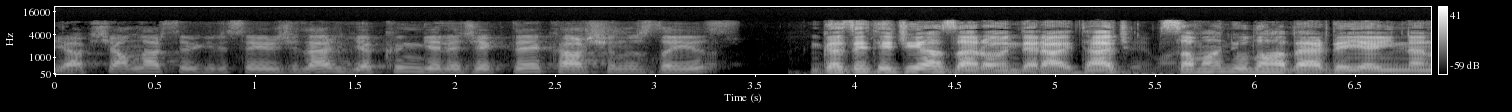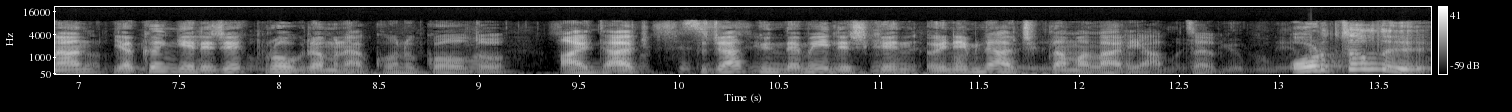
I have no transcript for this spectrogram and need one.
İyi akşamlar sevgili seyirciler. Yakın gelecekte karşınızdayız. Gazeteci yazar Önder Aytaç, Samanyolu Haber'de yayınlanan Yakın Gelecek programına konuk oldu. Aytaç, sıcak gündeme ilişkin önemli açıklamalar yaptı. ortalığı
